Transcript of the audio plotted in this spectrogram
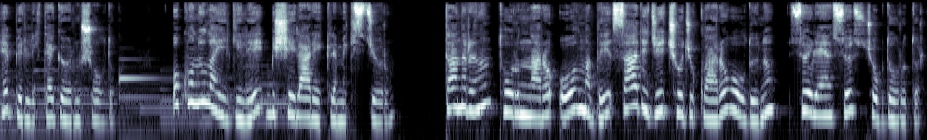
hep birlikte görmüş olduk. O konuyla ilgili bir şeyler eklemek istiyorum. Tanrı'nın torunları olmadığı sadece çocukları olduğunu söyleyen söz çok doğrudur.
